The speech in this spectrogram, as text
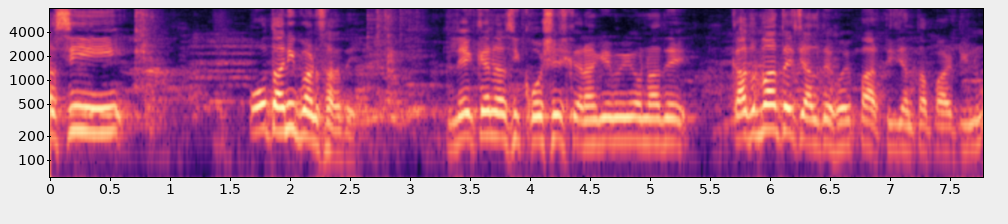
ਅਸੀਂ ਉਹ ਤਾਂ ਨਹੀਂ ਬਣ ਸਕਦੇ। ਲੇਕਿਨ ਅਸੀਂ ਕੋਸ਼ਿਸ਼ ਕਰਾਂਗੇ ਵੀ ਉਹਨਾਂ ਦੇ ਕਦਮਾਂ ਤੇ ਚੱਲਦੇ ਹੋਏ ਭਾਰਤੀ ਜਨਤਾ ਪਾਰਟੀ ਨੂੰ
